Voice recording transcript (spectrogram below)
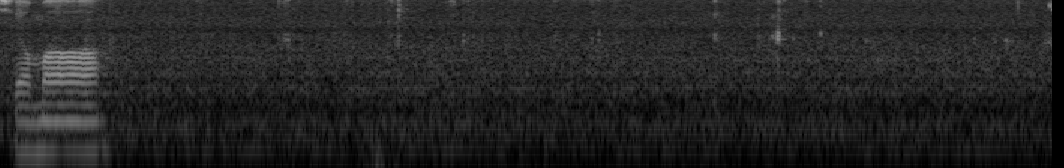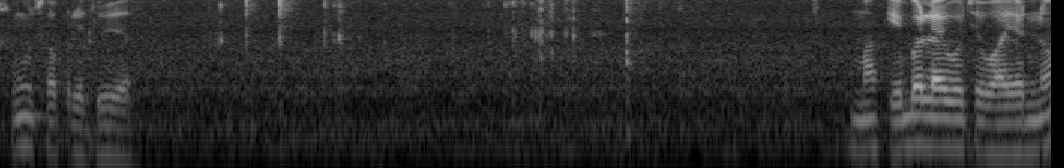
જેમાં. શું છે આપણે જોઈએ? માં કેબલ આવ્યો છે વાયરનો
